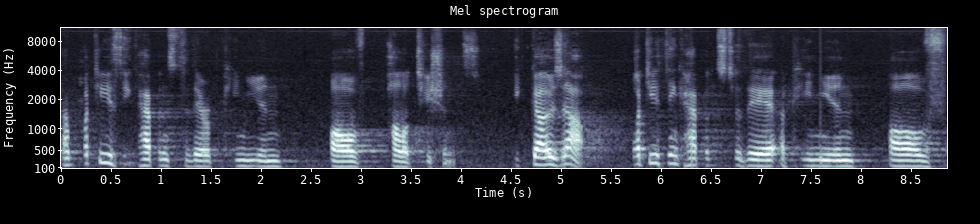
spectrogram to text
what do you think happens to their opinion of politicians? It goes up. What do you think happens to their opinion of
